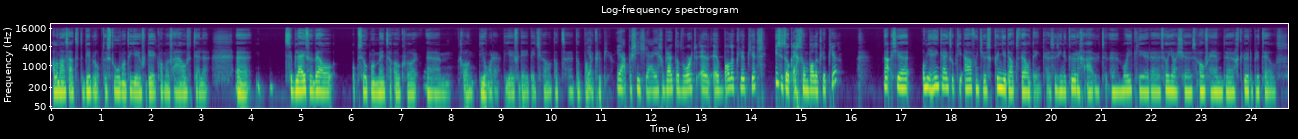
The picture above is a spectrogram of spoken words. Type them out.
allemaal zaten te bibberen op de stoel... want de JOVD kwam een verhaal vertellen. Uh, ze blijven wel op zulke momenten ook wel um, gewoon de jongeren, de JVD, weet je wel, dat, uh, dat ballenclubje. Ja, ja, precies. Ja. Je gebruikt dat woord uh, ballenclubje. Is het ook echt zo'n ballenclubje? Nou, als je om je heen kijkt op die avondjes, kun je dat wel denken. Ze zien er keurig uit. mooie kleren, veel jasjes, overhemden, gekleurde bretels.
